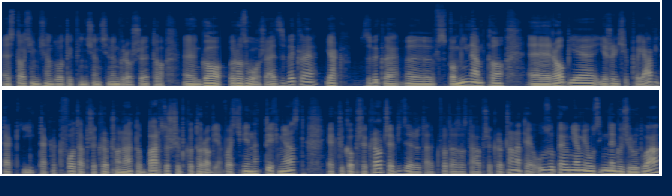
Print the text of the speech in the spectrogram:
e, 180 zł 57 groszy, to go rozłożę. Zwykle jak zwykle e, wspominam, to e, robię, jeżeli się pojawi taki, taka kwota przekroczona, to bardzo szybko to robię. Właściwie natychmiast, jak tylko przekroczę, widzę, że ta kwota została przekroczona, to ja uzupełniam ją z innego źródła,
